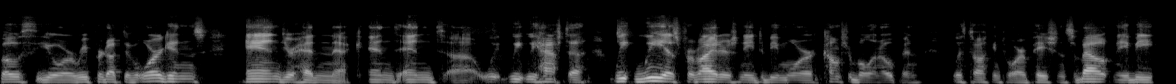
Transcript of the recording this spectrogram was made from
both your reproductive organs and your head and neck and and uh, we, we, we have to we we as providers need to be more comfortable and open with talking to our patients about maybe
